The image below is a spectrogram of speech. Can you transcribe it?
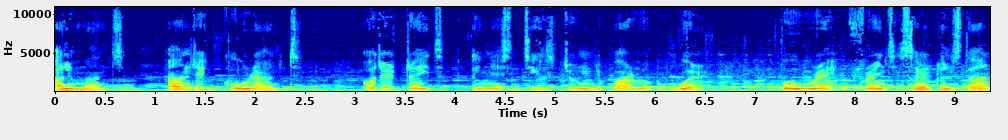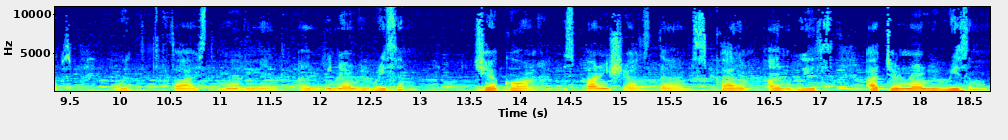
Allemande and the Courante. Other traits in styles during the Baroque were Bourrée, French circles dance with fast movement and binary rhythm, Chaconne, Spanish dance calm and with a ternary rhythm,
